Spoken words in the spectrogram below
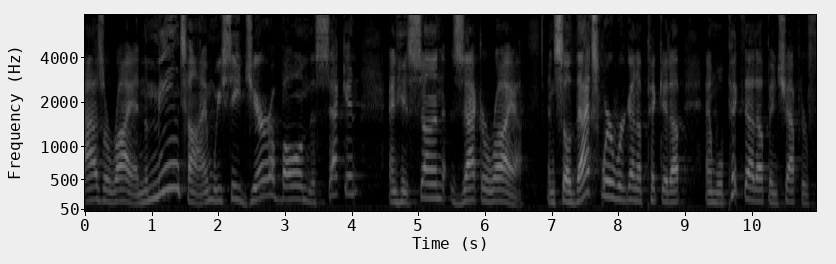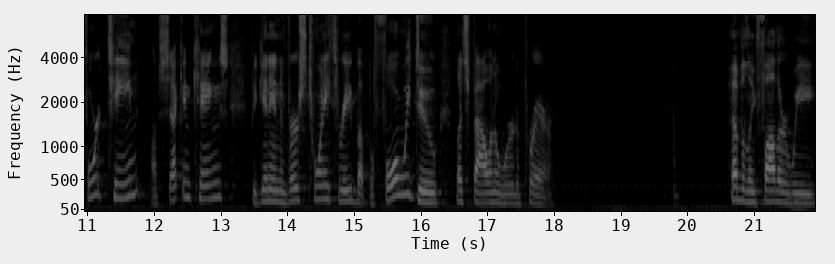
Azariah. In the meantime, we see Jeroboam the second and his son Zechariah. And so that's where we're going to pick it up. And we'll pick that up in chapter 14 of 2 Kings, beginning in verse 23. But before we do, let's bow in a word of prayer. Heavenly Father, we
